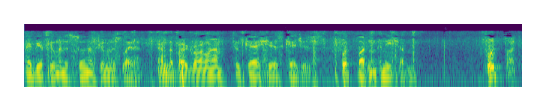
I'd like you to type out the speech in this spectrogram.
Maybe a few minutes sooner, a few minutes later. And the burglar alarm? Two cashier's cages. Foot button in each of them. Foot button?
